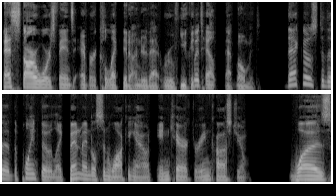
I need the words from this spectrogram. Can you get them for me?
best Star Wars fans ever collected under that roof. You could tell that moment. that goes to the the point though like ben mendelsohn walking out in character in costume was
